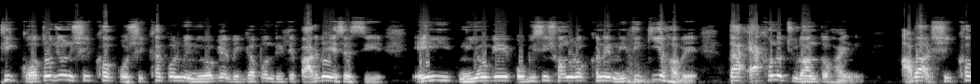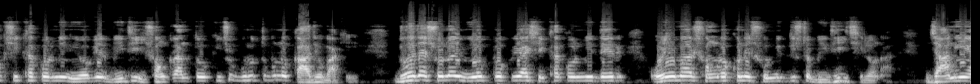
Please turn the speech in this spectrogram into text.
ঠিক কতজন শিক্ষক ও শিক্ষাকর্মী নিয়োগের বিজ্ঞাপন দিতে পারবে এসএসসি? এই নিয়োগে ওবিসি সংরক্ষণের নীতি কি হবে, তা এখনও চূড়ান্ত হয়নি। আবার শিক্ষক শিক্ষাকর্মী নিয়োগের বিধি সংক্রান্ত কিছু গুরুত্বপূর্ণ কাজও বাকি। দু হাজার ষোলোয় নিয়োগ প্রক্রিয়ায় শিক্ষাকর্মীদের ওএমআর সংরক্ষণের সুনির্দিষ্ট বিধিই ছিল না, যা নিয়ে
